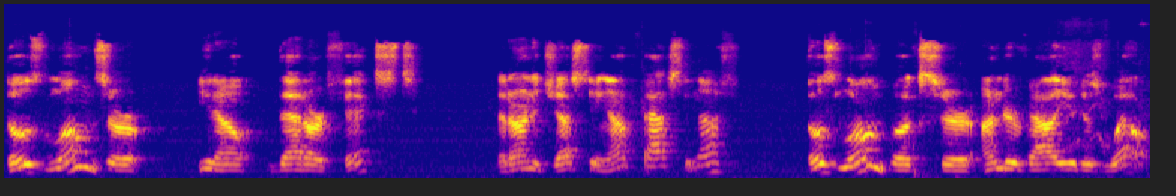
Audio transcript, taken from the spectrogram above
those loans are, you know, that are fixed that aren't adjusting up fast enough, those loan books are undervalued as well,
